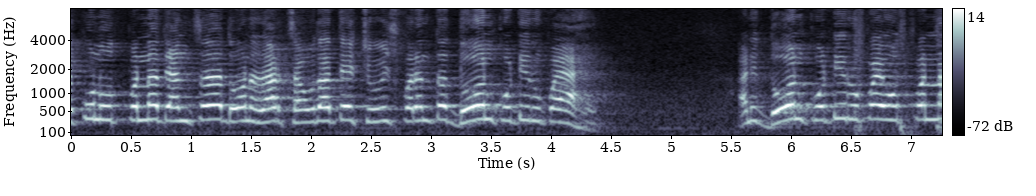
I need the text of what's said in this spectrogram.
एकूण उत्पन्न त्यांचं दोन हजार चौदा ते चोवीसपर्यंत दोन कोटी रुपये आहे. आणि दोन कोटी रुपये उत्पन्न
